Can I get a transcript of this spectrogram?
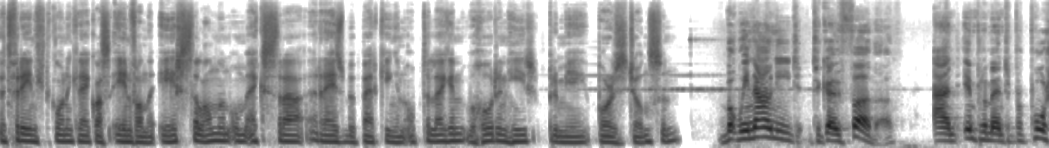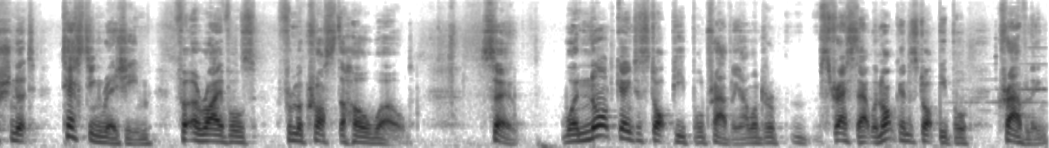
Het Verenigd Koninkrijk was een van de eerste landen om extra reisbeperkingen op te leggen. We horen hier premier Boris Johnson. But we now need to go further and implement a proportionate testing regime for arrivals from across the whole world. So, we're not going to stop people traveling. I want to stress that. We're not going to stop people traveling,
